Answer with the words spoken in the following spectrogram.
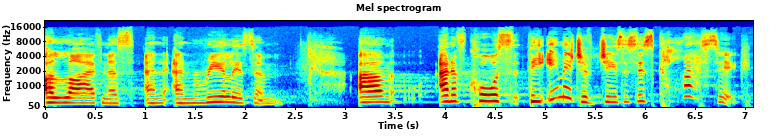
aliveness and, and realism. Um, and of course, the image of Jesus is classic.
